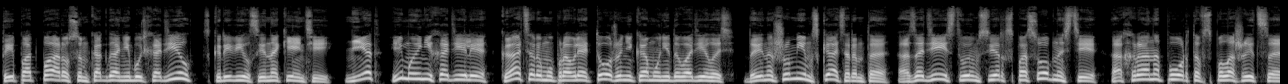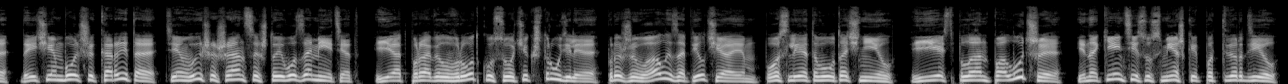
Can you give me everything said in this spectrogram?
«Ты под парусом когда-нибудь ходил?» — скривился Иннокентий. «Нет, и мы не ходили. Катером управлять тоже никому не доводилось. Да и нашумим с катером-то, а задействуем сверхспособности, охрана портов сполошится. Да и чем больше корыта, тем выше шансы, что его заметят». Я отправил в рот кусочек штруделя, прожевал и запил чаем. После этого уточнил. «Есть план получше?» Иннокентий с усмешкой подтвердил.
